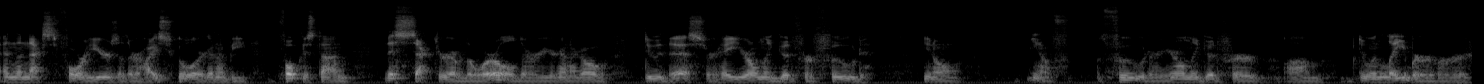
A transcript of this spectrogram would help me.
and the next four years of their high school are going to be focused on this sector of the world or you're going to go do this or hey you're only good for food you know you know food or you're only good for um, doing labor or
